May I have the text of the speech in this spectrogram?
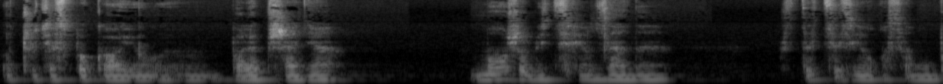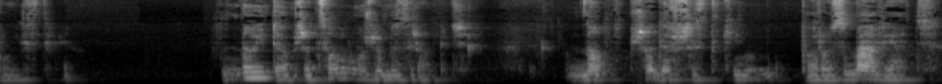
odczucie spokoju, polepszenia może być związane z decyzją o samobójstwie. No i dobrze, co my możemy zrobić? No, przede wszystkim porozmawiać.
